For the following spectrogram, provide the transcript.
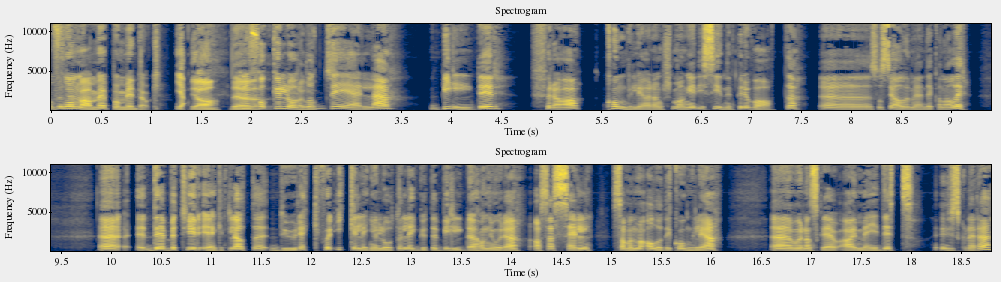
Og få være med på middag. Ja, det men hun får ikke lov til å dele bilder fra kongelige arrangementer i sine private eh, sosiale mediekanaler. Eh, det betyr egentlig at eh, Durek får ikke lenger lov til å legge ut det bildet han gjorde av seg selv sammen med alle de kongelige, eh, hvor han skrev 'I made it'. Husker dere?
